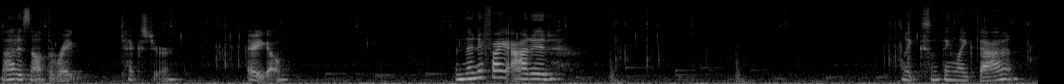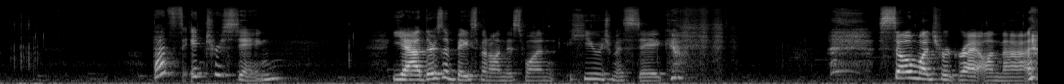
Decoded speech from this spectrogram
That is not the right texture. There you go. And then if I added like something like that. That's interesting. Yeah, there's a basement on this one. Huge mistake. so much regret on that.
